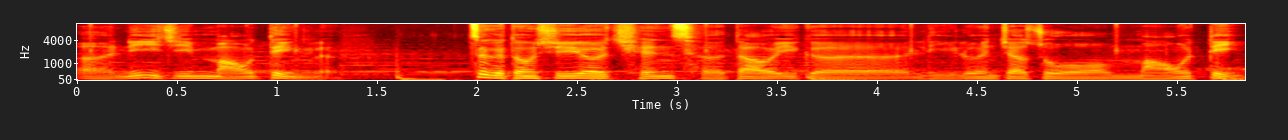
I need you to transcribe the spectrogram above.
呃，你已经锚定了，这个东西又牵扯到一个理论叫做锚定，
